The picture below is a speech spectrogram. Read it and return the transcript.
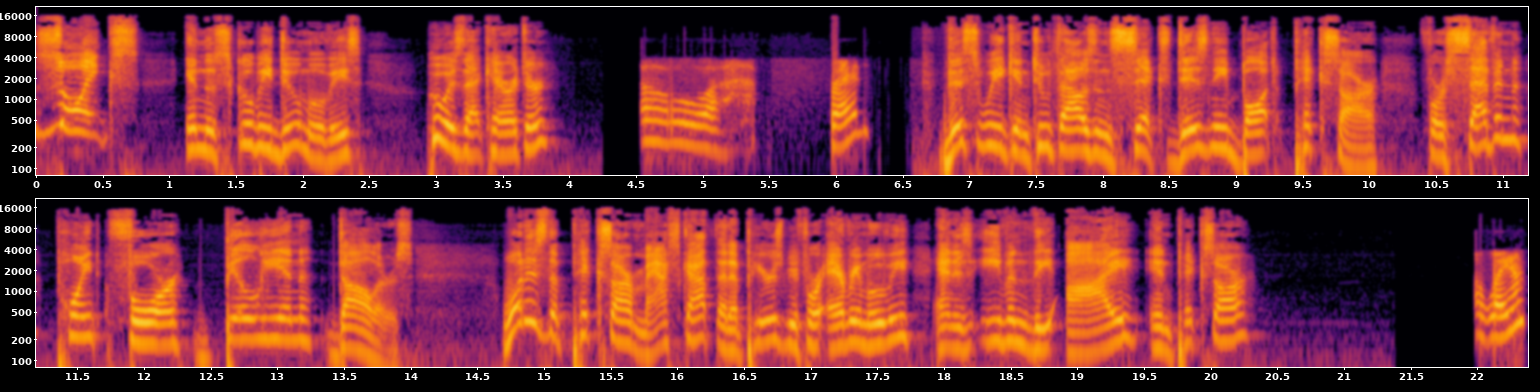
Zoinks in the Scooby Doo movies. Who is that character? Oh, Fred? This week in 2006, Disney bought Pixar for $7.4 billion. What is the Pixar mascot that appears before every movie and is even the eye in Pixar? A lamp?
